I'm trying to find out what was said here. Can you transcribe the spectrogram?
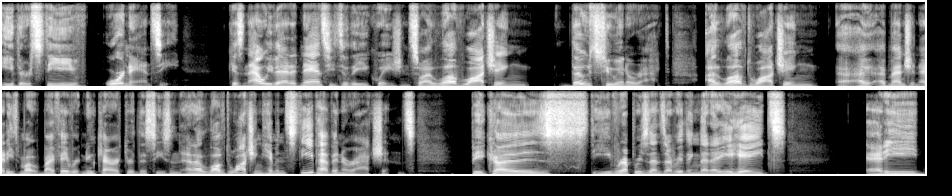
either Steve or Nancy because now we've added Nancy to the equation. So I love watching those two interact. I loved watching I, I mentioned Eddie's my, my favorite new character this season, and I loved watching him and Steve have interactions because Steve represents everything that Eddie hates. Eddie,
